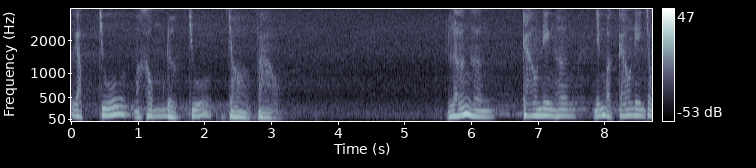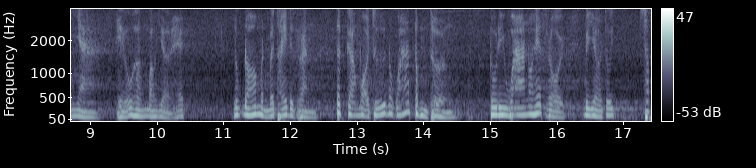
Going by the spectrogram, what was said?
gặp chúa mà không được chúa cho vào. Lớn hơn, cao niên hơn, những bậc cao niên trong nhà hiểu hơn bao giờ hết. Lúc đó mình mới thấy được rằng tất cả mọi thứ nó quá tầm thường. Tôi đi qua nó hết rồi. Bây giờ tôi sắp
